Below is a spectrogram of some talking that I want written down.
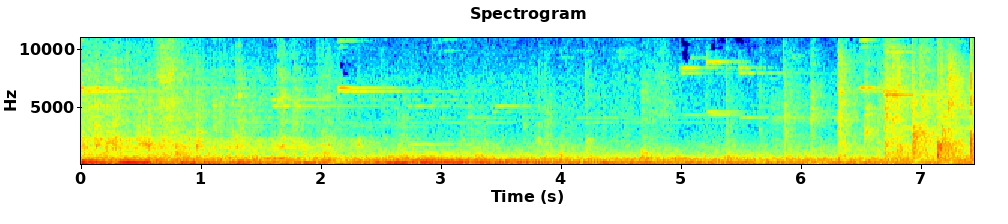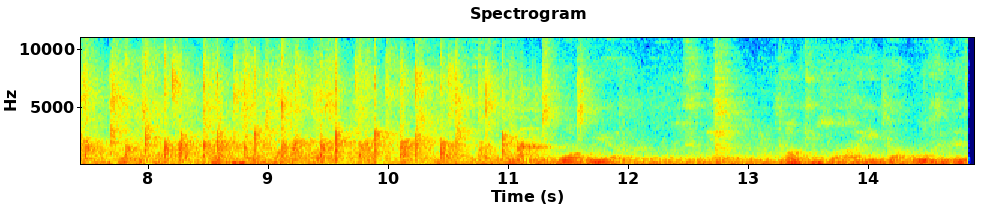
What we are talking about, uh, about all of this.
